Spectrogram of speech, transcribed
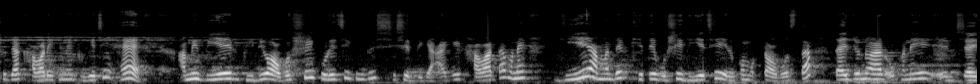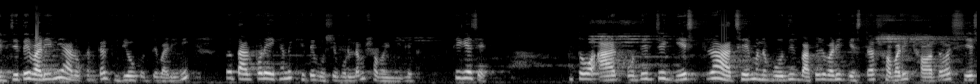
সোজা খাবার এখানে ঢুকেছি। হ্যাঁ আমি বিয়ের ভিডিও অবশ্যই করেছি, কিন্তু শেষের দিকে। আগে খাওয়াটা মানে গিয়ে আমাদের খেতে বসে দিয়েছে, এরকম একটা অবস্থা। তাই জন্য আর ওখানে যেতে পারিনি, আর ওখানকার ভিডিও করতে পারিনি। তো তারপরে এখানে খেতে বসে পড়লাম সবাই মিলে। ঠিক আছে? তো আর ওদের যে গেস্টরা আছে মানে বৌদির বাপের বাড়ির গেস্টরা সবারই খাওয়া দাওয়া শেষ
